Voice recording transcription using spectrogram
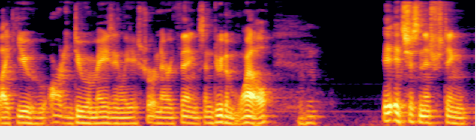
like you who already do amazingly extraordinary things and do them well. Mm-hmm. It, it's just an interesting.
